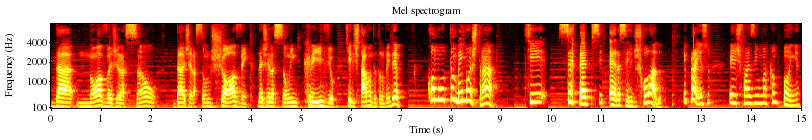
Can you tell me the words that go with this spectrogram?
da nova geração, da geração jovem, da geração incrível que eles estavam tentando vender, como também mostrar que ser Pepsi era ser descolado. E para isso, eles fazem uma campanha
